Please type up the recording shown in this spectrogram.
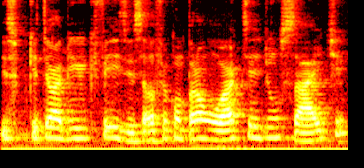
isso porque tem uma amiga que fez isso. Ela foi comprar um Worker de um site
